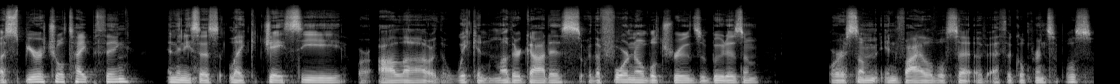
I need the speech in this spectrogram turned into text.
a spiritual type thing, and then he says like JC or Allah or the Wiccan Mother Goddess or the Four Noble Truths of Buddhism, or some inviolable set of ethical principles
